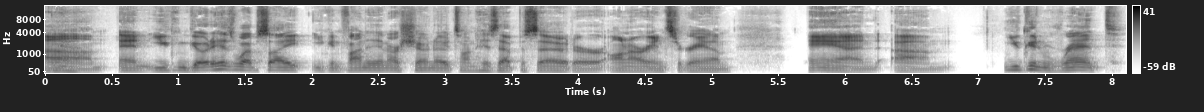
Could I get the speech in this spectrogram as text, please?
Um, and you can go to his website. You can find it in our show notes on his episode or on our Instagram. And um, you can rent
